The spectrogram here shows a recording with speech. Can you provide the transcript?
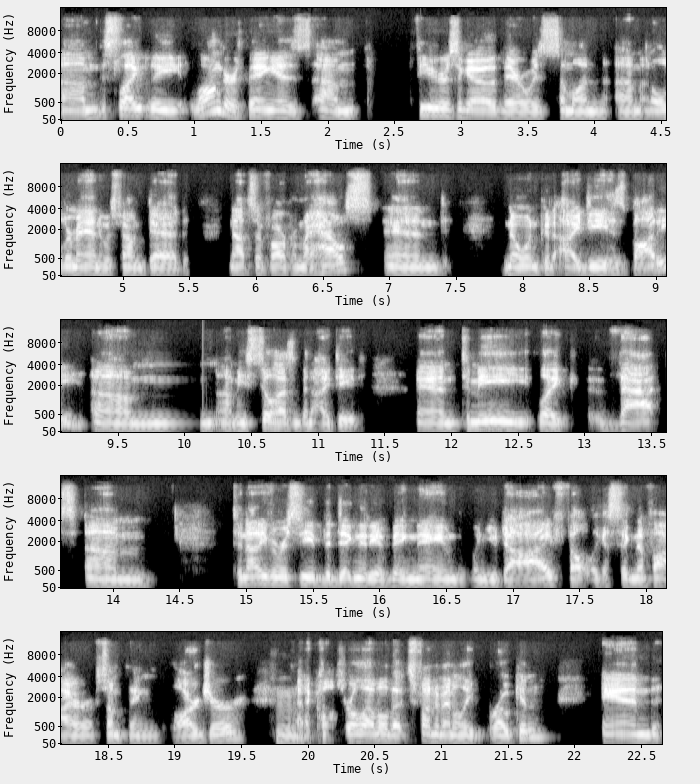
um, the slightly longer thing is. Um, a few years ago, there was someone, um, an older man, who was found dead not so far from my house, and no one could ID his body. Um, um, he still hasn't been ID'd, and to me, like that, um, to not even receive the dignity of being named when you die felt like a signifier of something larger Hmm. at a cultural level that's fundamentally broken. And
